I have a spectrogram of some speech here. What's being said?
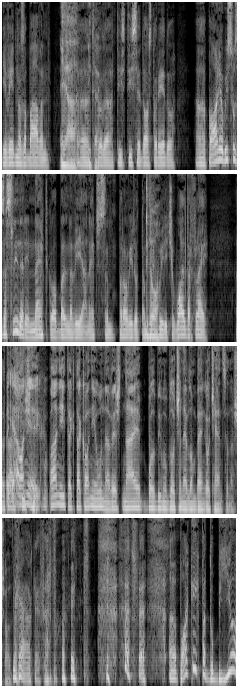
je vedno zabaven. Ja, uh, tako da ti, ti se je dosto v redu. Uh, pa on je v bistvu za sliderin, ne tako bolj navija, ne, če sem prav videl tam v Quidditchu, Walter Frey. Ja, on, je, on je tak, tak, on je una, veš, najbolj bi mu bilo, če ne bi bilo učenca na šoli. Ja, ok, fair point. fair. Uh, pa, ki jih pa dobijo,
